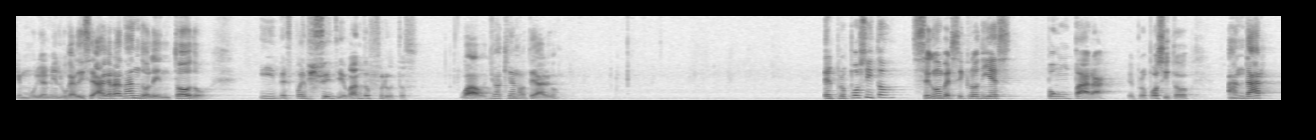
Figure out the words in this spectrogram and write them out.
que murió en mi lugar. Dice, agradándole en todo. Y después dice, llevando frutos. Wow, yo aquí anoté algo. El propósito, según versículo 10, pon un para, el propósito, andar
